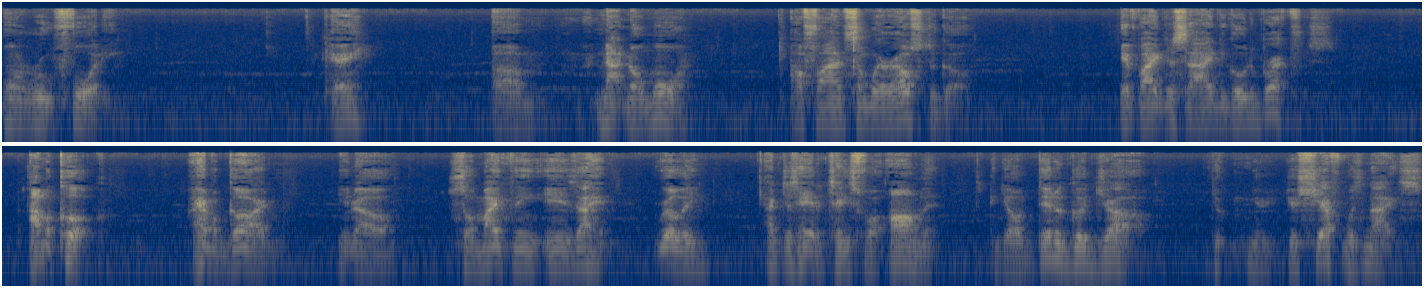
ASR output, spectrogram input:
on Route 40. Okay? Um, not no more. I'll find somewhere else to go if I decide to go to breakfast. I'm a cook. I have a garden, you know. So my thing is, I really, I just had a taste for omelet, and y'all did a good job. Your, your, your chef was nice,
